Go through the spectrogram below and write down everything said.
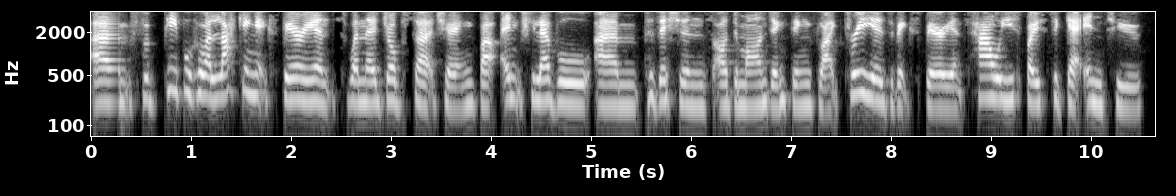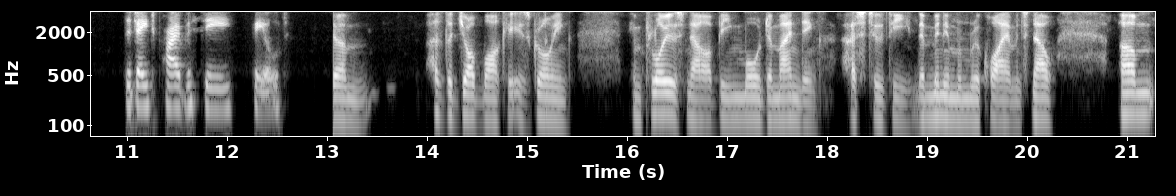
um, for people who are lacking experience when they're job searching, but entry level um, positions are demanding things like three years of experience, how are you supposed to get into the data privacy field? Um, as the job market is growing, employers now are being more demanding as to the the minimum requirements. Now, um,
